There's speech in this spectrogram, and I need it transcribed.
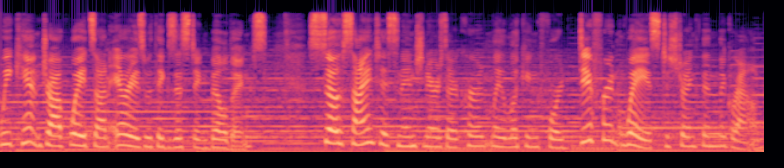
we can't drop weights on areas with existing buildings. So, scientists and engineers are currently looking for different ways to strengthen the ground.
